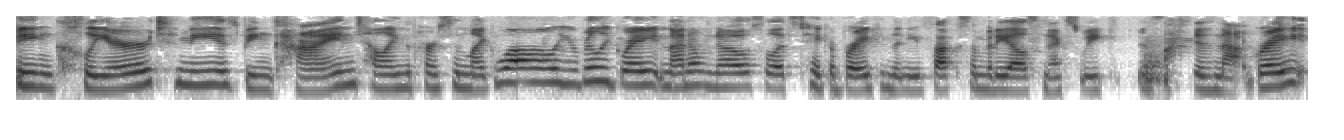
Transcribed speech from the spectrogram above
being clear to me is being kind telling the person like well you're really great and i don't know so let's take a break and then you fuck somebody else next week is, is not great.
